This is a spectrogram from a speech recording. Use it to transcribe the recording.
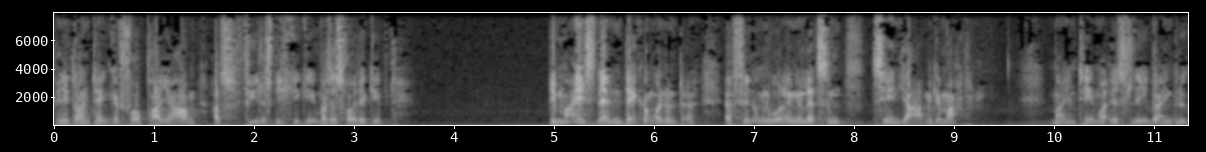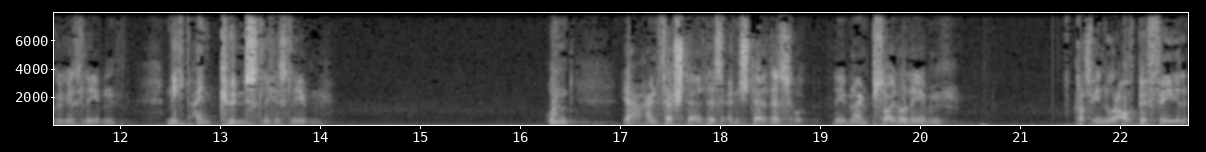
wenn ich daran denke, vor ein paar Jahren hat es vieles nicht gegeben, was es heute gibt. Die meisten Entdeckungen und Erfindungen wurden in den letzten zehn Jahren gemacht. Mein Thema ist, lebe ein glückliches Leben, nicht ein künstliches Leben. Und ja, ein verstelltes, entstelltes Leben, ein Pseudoleben, dass wir nur auf Befehl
